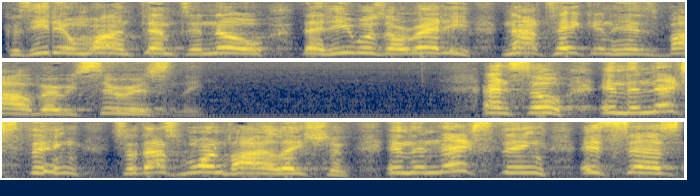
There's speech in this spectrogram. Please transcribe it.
Because he didn't want them to know that he was already not taking his vow very seriously. And so in the next thing, so that's one violation. In the next thing, it says,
